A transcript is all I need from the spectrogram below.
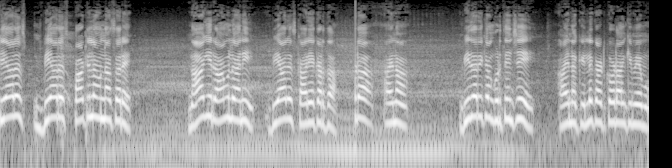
టీఆర్ఎస్ బీఆర్ఎస్ పార్టీలో ఉన్నా సరే నాగి రాములు అని బీఆర్ఎస్ కార్యకర్త కూడా ఆయన బీదరికం గుర్తించి ఆయనకు ఇల్లు కట్టుకోవడానికి మేము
